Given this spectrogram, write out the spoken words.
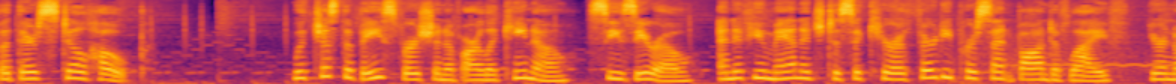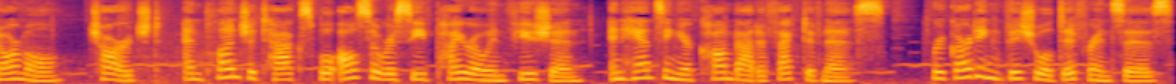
but there's still hope. With just the base version of Arlecchino, C0, and if you manage to secure a 30% bond of life, your normal, charged, and plunge attacks will also receive Pyro Infusion, enhancing your combat effectiveness. Regarding visual differences,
